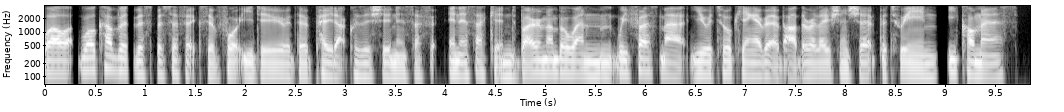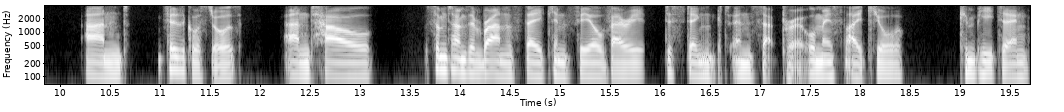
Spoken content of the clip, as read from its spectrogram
Well, we'll cover the specifics of what you do, the paid acquisition in, in a second. But I remember when we first met, you were talking a bit about the relationship between e commerce and physical stores and how sometimes in brands they can feel very distinct and separate, almost like you're competing.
